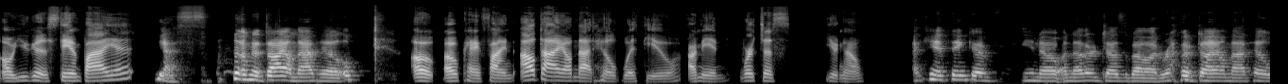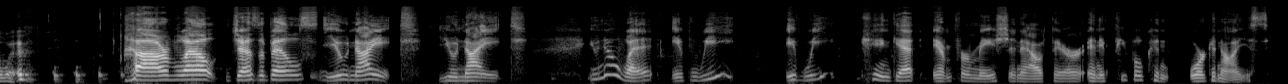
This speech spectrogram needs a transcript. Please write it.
Oh, you going to stand by it? Yes. I'm going to die on that hill. Oh, okay, fine. I'll die on that hill with you. I mean, we're just, you know. I can't think of, you know, another Jezebel I'd rather die on that hill with. uh, well, Jezebels unite unite. You know what? If we if we can get information out there and if people can organize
